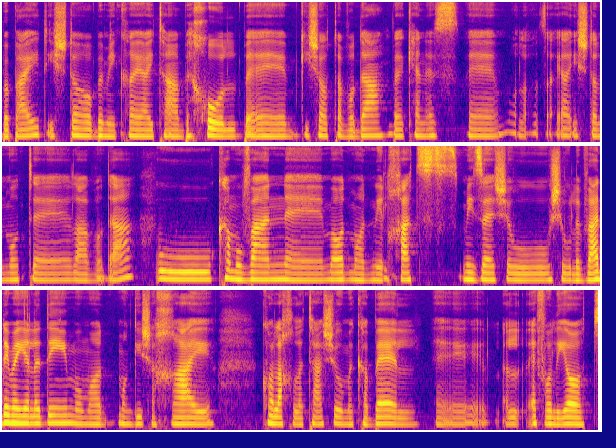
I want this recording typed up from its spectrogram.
בבית. אשתו במקרה הייתה בחו"ל בפגישות עבודה, בכנס, אה, לא, זה היה השתלמות אה, לעבודה. הוא כמובן אה, מאוד מאוד נלחץ מזה שהוא, שהוא לבד עם הילדים, הוא מאוד מרגיש אחראי. כל החלטה שהוא מקבל, על איפה להיות,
